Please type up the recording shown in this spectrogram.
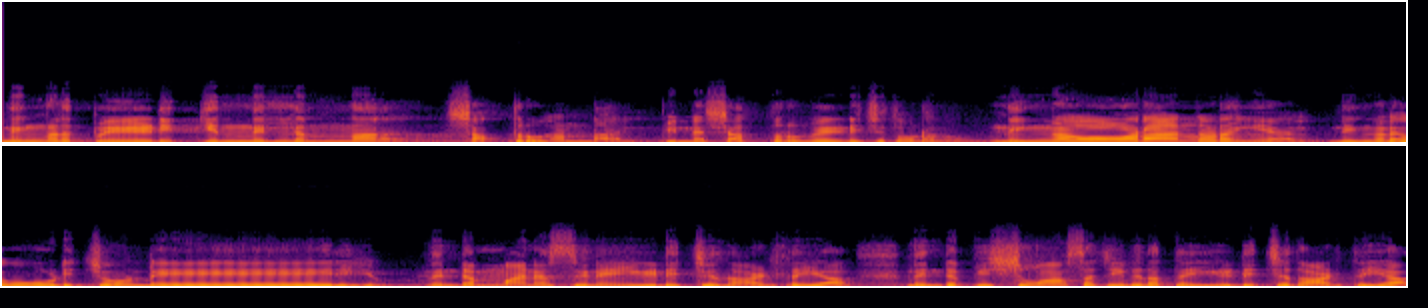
നിങ്ങൾ പേടിക്കുന്നില്ലെന്ന് ശത്രു കണ്ടാൽ പിന്നെ ശത്രു പേടിച്ച് തുടങ്ങും. നിങ്ങൾ ഓടാൻ തുടങ്ങിയാൽ നിങ്ങളെ ഓടിച്ചോണ്ടേയിരിക്കും. നിന്റെ മനസ്സിനെ ഇടിച്ചു താഴ്ത്തിയ നിന്റെ വിശ്വാസ ജീവിതത്തെ ഇടിച്ചു താഴ്ത്തിയ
